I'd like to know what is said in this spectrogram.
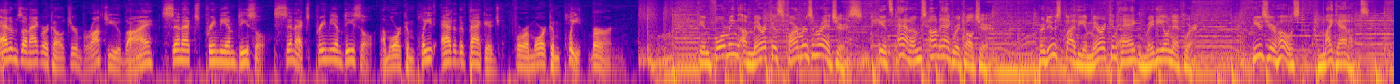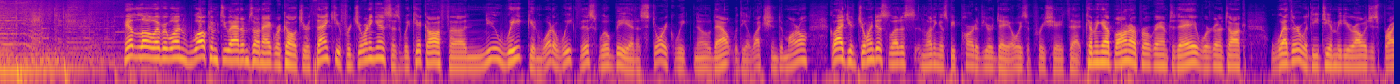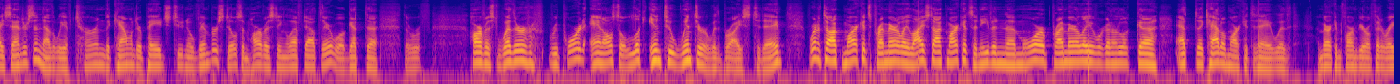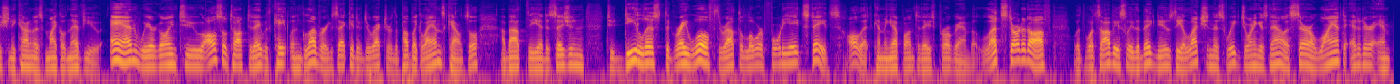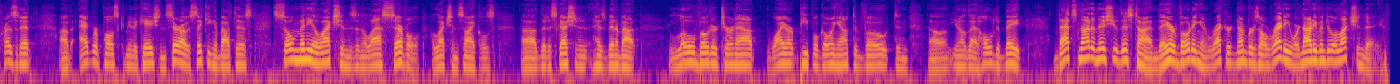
Adams on Agriculture brought to you by Cenex Premium Diesel. Cenex Premium Diesel, a more complete additive package for a more complete burn. Informing America's farmers and ranchers. It's Adams on Agriculture. Produced by the American Ag Radio Network. Here's your host, Mike Adams. Hello, everyone. Welcome to Adams on Agriculture. Thank you for joining us as we kick off a new week, and what a week this will be. An historic week, no doubt, with the election tomorrow. Glad you've joined us, let us and letting us be part of your day. Always appreciate that. Coming up on our program today, we're going to talk weather with DTN meteorologist Bryce Anderson. Now that we have turned the calendar page to November, still some harvesting left out there. We'll get the the harvest weather report and also look into winter with Bryce today. We're going to talk markets, primarily livestock markets, and even uh, more primarily, we're going to look uh, at the cattle market today with American Farm Bureau Federation economist Michael Nepveux. And we are going to also talk today with Kaitlyn Glover, Executive Director of the Public Lands Council, about the uh, decision to delist the gray wolf throughout the lower 48 states. All that coming up on today's program. But let's start it off with what's obviously the big news the election this week. Joining us now is Sarah Wyant, editor and president of AgriPulse Communications. Sarah, I was thinking about this. So many elections in the last several election cycles. Uh, the discussion has been about low voter turnout. Why aren't people going out to vote? And, uh, you know, that whole debate. That's not an issue this time. They are voting in record numbers already. We're not even to election day.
